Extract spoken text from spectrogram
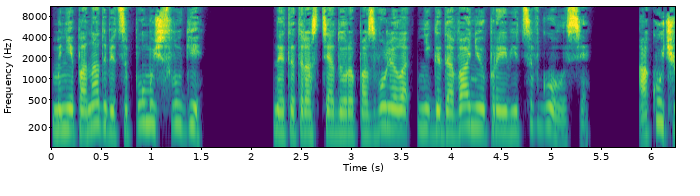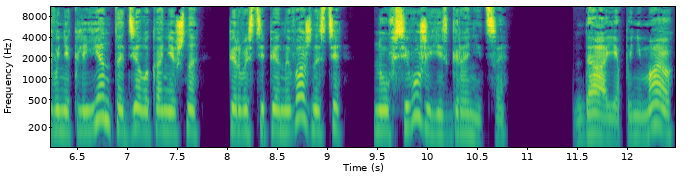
«Мне понадобится помощь слуги». На этот раз Теодора позволила негодованию проявиться в голосе. Окучивание клиента — дело, конечно, первостепенной важности, но у всего же есть границы. Да, я понимаю,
